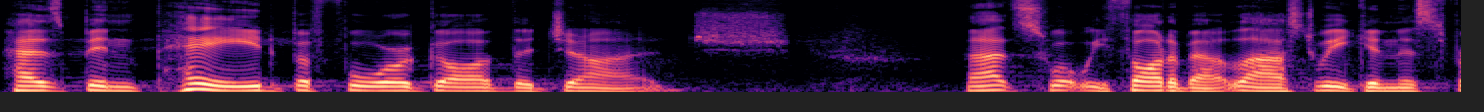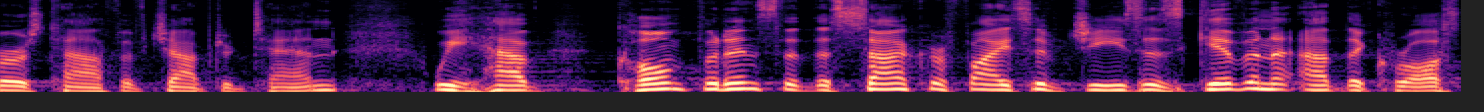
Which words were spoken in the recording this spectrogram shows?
has been paid before God the judge. That's what we thought about last week in this first half of chapter 10. We have confidence that the sacrifice of Jesus given at the cross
